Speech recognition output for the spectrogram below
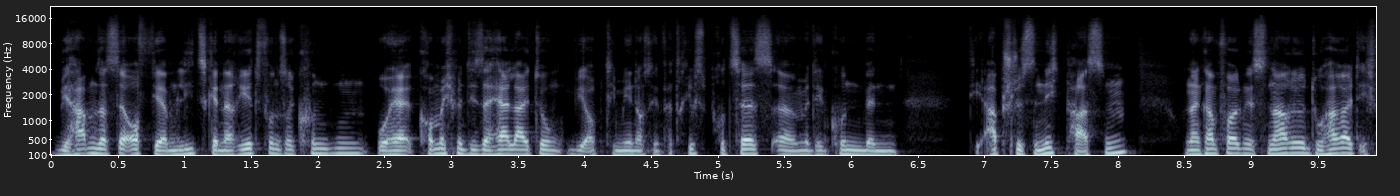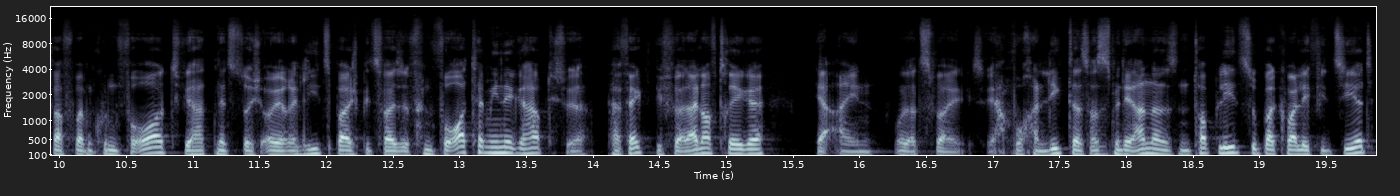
wir haben das sehr oft, wir haben Leads generiert für unsere Kunden. Woher komme ich mit dieser Herleitung? Wir optimieren auch den Vertriebsprozess äh, mit den Kunden, wenn die Abschlüsse nicht passen. Und dann kam folgendes Szenario, du Harald, ich war beim Kunden vor Ort, wir hatten jetzt durch eure Leads beispielsweise fünf Vor-Ort-Termine gehabt. Ich so, ja, perfekt, wie viele Alleinaufträge? Ja, ein oder zwei. So, ja, woran liegt das? Was ist mit den anderen? Das sind Top-Leads, super qualifiziert.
